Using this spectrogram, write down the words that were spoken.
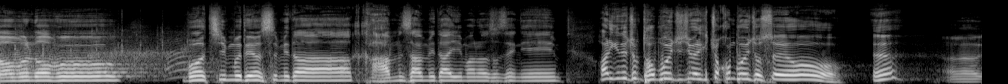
너무너무 멋진 무대였습니다. 감사합니다. 이만호 선생님. 아니 근데 좀 더 보여주지 왜 이렇게 조금 보여줬어요? 예? 어,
